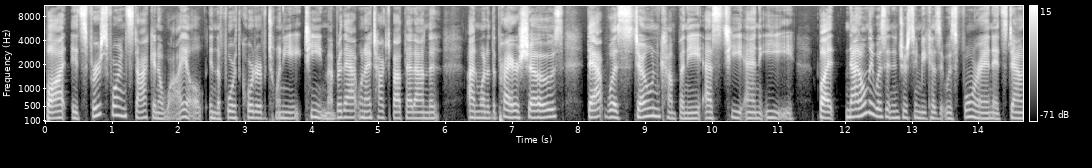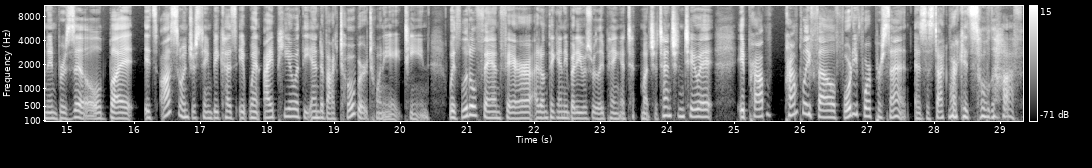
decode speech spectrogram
bought its first foreign stock in a while in the fourth quarter of 2018. Remember that when I talked about that on the on one of the prior shows? That was Stone Company, S T N E. But not only was it interesting because it was foreign, it's down in Brazil, but it's also interesting because it went IPO at the end of October 2018 with little fanfare. I don't think anybody was really paying att- much attention to it. It prob- promptly fell 44% as the stock market sold off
